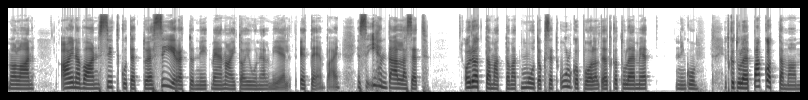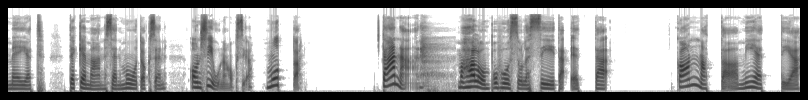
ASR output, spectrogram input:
me ollaan aina vaan sitkutettu ja siirretty niitä meidän aitoja unelmia eteenpäin. Ja siihen tällaiset odottamattomat muutokset ulkopuolelta, jotka tulee, meidät, niin kuin, jotka tulee pakottamaan meidät tekemään sen muutoksen, on siunauksia. Mutta tänään mä haluan puhua sulle siitä, että kannattaa miettiä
